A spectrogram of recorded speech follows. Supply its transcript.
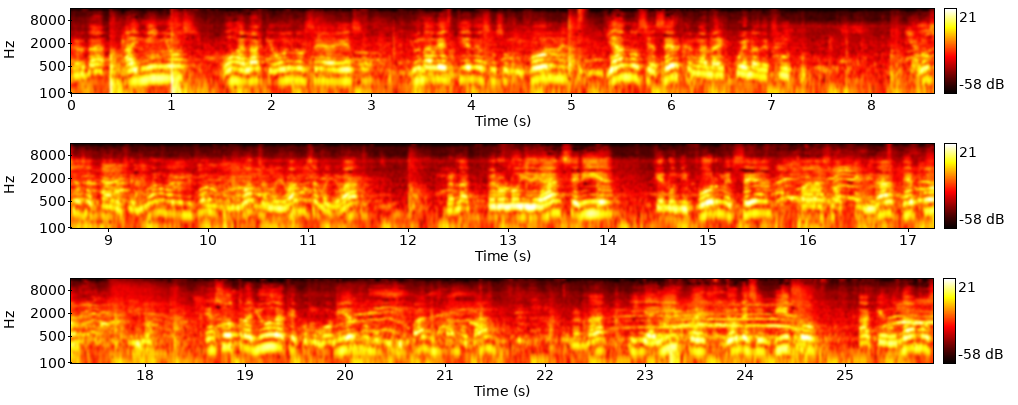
¿verdad? Hay niños, ojalá que hoy no sea eso, y una vez tienen sus uniformes, ya no se acercan a la escuela de fútbol. Ya no se acercaron, se llevaron el uniforme, igual se lo llevaron, se lo llevaron, ¿verdad? Pero lo ideal sería que el uniforme sea para su actividad deportiva. Es otra ayuda que como gobierno municipal estamos dando, ¿verdad? Y ahí pues yo les invito a que unamos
